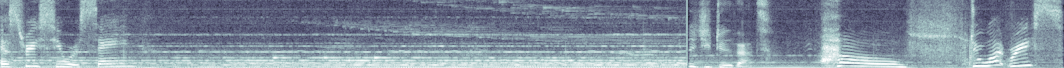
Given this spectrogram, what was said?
Yes, Reese, you were saying? How did you do that? Oh, do what, Reese?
